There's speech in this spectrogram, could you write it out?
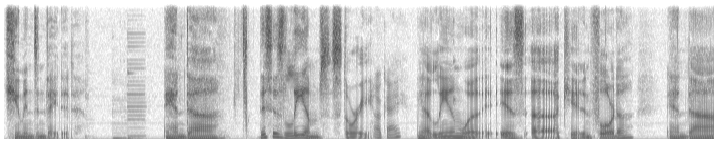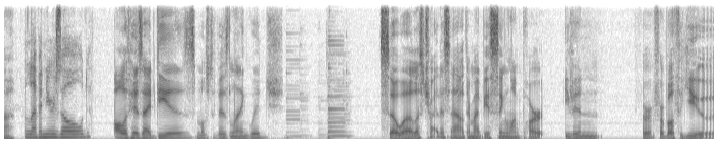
humans invaded. And uh, this is Liam's story. Okay. Yeah, Liam was is uh, a kid in Florida, and uh, 11 years old. all of his ideas, most of his language. So uh, let's try this out. There might be a sing along part, even for for both of you,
